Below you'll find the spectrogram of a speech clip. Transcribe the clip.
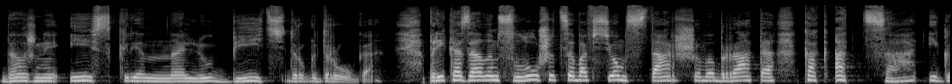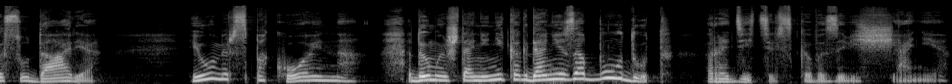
должны искренно любить друг друга. Приказал им слушаться во всем старшего брата, как отца и государя. И умер спокойно, думая, что они никогда не забудут родительского завещания.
